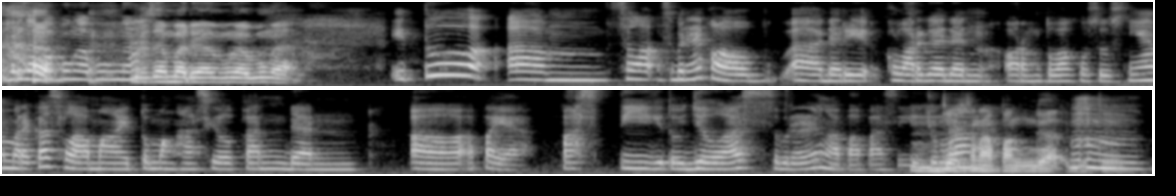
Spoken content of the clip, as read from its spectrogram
Bersama bunga-bunga. bersama dengan bunga-bunga. Itu sel- sebenarnya kalau uh, dari keluarga dan orang tua khususnya mereka selama itu menghasilkan dan uh, apa ya pasti gitu jelas sebenarnya nggak apa-apa sih. Hmm, ya cuma kenapa enggak gitu Mm-mm.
